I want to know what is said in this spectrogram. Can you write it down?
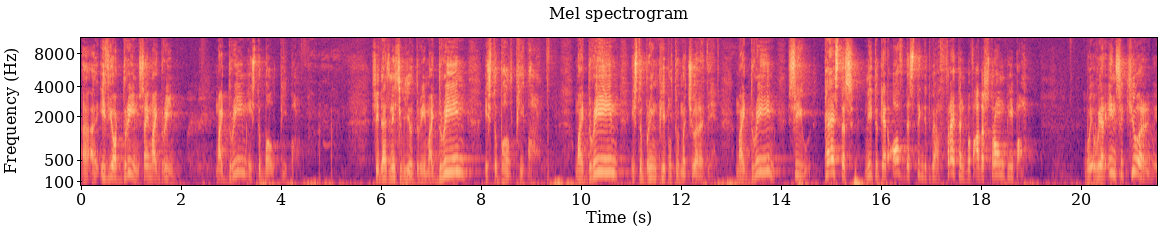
Uh, uh, if your dream, say my dream. My dream, my dream is to build people. see, that needs to be your dream. My dream is to build people. My dream is to bring people to maturity. My dream, see, pastors need to get off this thing that we are threatened with other strong people. We, we are insecure. We,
